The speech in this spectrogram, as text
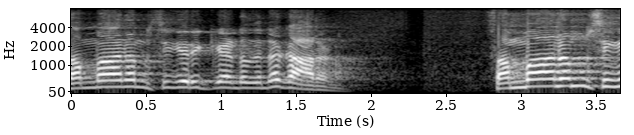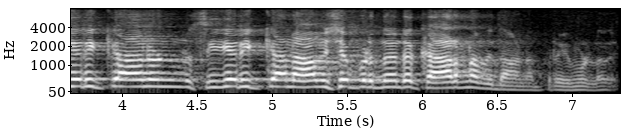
സമ്മാനം സ്വീകരിക്കേണ്ടതിന്റെ കാരണം. സമ്മാനം സ്വീകരിക്കാനും സ്വീകരിക്കാൻ ആവശ്യപ്പെടുന്നതിന്റെ കാരണം ഇതാണ് പ്രിയമുള്ളത്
